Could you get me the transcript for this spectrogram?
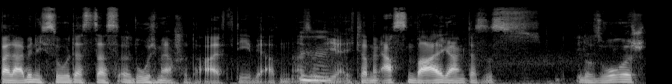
beileibe nicht so, dass das äh, Durchmärsche der AfD werden. Also mhm. die, ich glaube, im ersten Wahlgang, das ist illusorisch,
